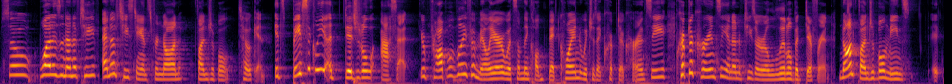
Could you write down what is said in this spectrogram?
so what is an NFT? NFT stands for non fungible token. It's basically a digital asset. You're probably familiar with something called Bitcoin, which is a cryptocurrency. Cryptocurrency and NFTs are a little bit different. Non fungible means. It,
